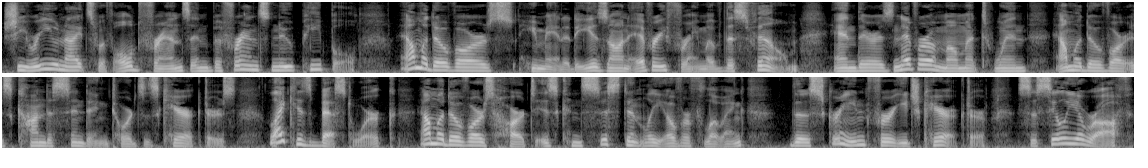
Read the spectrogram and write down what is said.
she reunites with old friends and befriends new people. Almodovar's humanity is on every frame of this film, and there is never a moment when Almodovar is condescending towards his characters. Like his best work, Almodovar's heart is consistently overflowing the screen for each character. Cecilia Roth,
